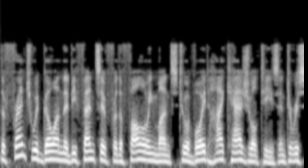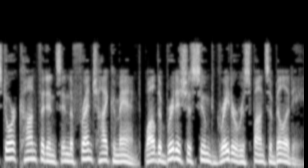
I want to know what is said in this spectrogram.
The French would go on the defensive for the following months to avoid high casualties and to restore confidence in the French High Command, while the British assumed greater responsibility.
